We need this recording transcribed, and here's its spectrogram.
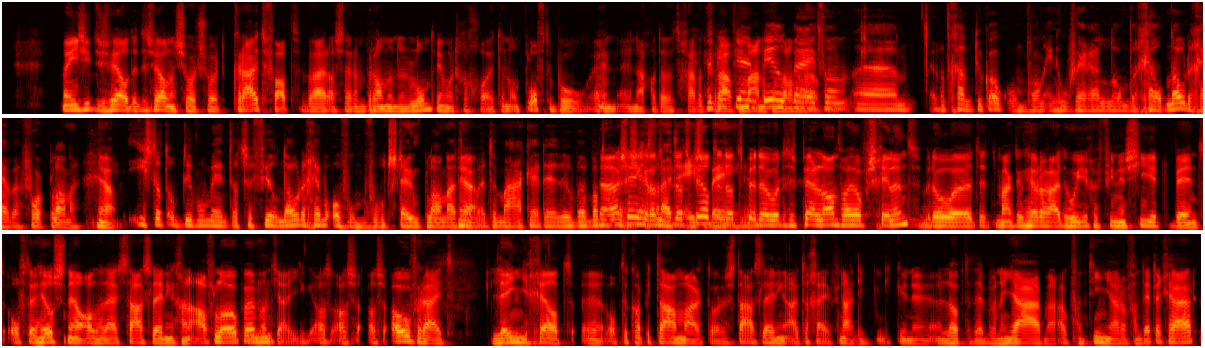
Maar je ziet dus wel, dit is wel een soort, soort kruidvat. Waar als daar een brandende lont in wordt gegooid, dan ontploft de boel. En, en nou goed, dat gaat het Heb, verhaal van maandag beeld onder bij van, uh, want het gaat natuurlijk ook om van in hoeverre landen geld nodig hebben voor plannen. Ja. Is dat op dit moment dat ze veel nodig hebben? Of om bijvoorbeeld steunplannen te, Ja. te maken? De, de- wat Nou, wordt er zeker. Dat, vanuit dat de speelt, ECB? dat speelt, het is per land wel heel verschillend. Ik bedoel, eh, het, het maakt ook heel erg uit hoe je gefinancierd bent. Of er heel snel allerlei staatsleningen gaan aflopen. Mhm. Want ja, als, als, als overheid leen je geld eh, op de kapitaalmarkt door een staatslening uit te geven. Nou, die, die kunnen een looptijd hebben van een jaar, maar ook van 10 jaar of van 30 jaar.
